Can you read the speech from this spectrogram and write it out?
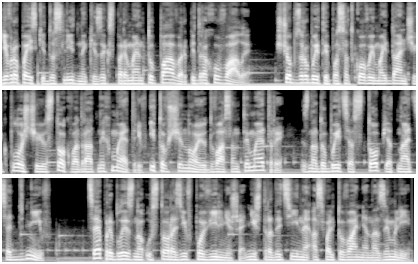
Європейські дослідники з експерименту Power підрахували, щоб зробити посадковий майданчик площею 100 квадратних метрів і товщиною 2 см, знадобиться 115 днів. Це приблизно у 100 разів повільніше, ніж традиційне асфальтування на землі.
